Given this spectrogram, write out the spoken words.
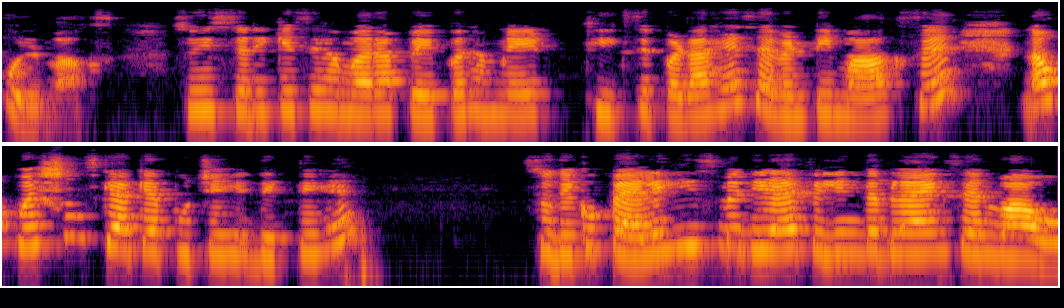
full marks so इस तरीके से हमारा पेपर हमने ठीक से पढ़ा है सेवेंटी मार्क्स है। नाउ क्वेश्चंस क्या क्या पूछे हैं, देखते हैं। सो so, देखो पहले ही इसमें दिया है fill in the blanks and wow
